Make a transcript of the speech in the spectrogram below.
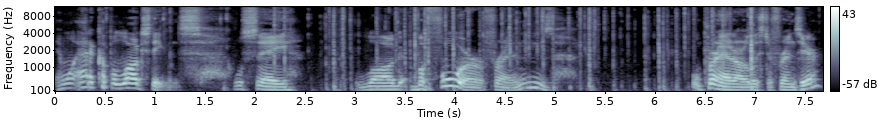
and we'll add a couple log statements. We'll say log before friends. We'll print out our list of friends here.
